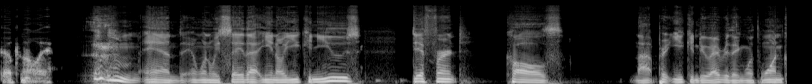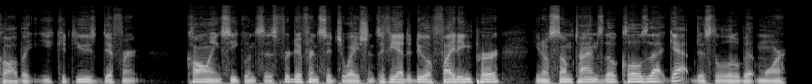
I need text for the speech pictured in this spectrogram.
definitely. and and when we say that, you know, you can use different calls. Not per- you can do everything with one call, but you could use different calling sequences for different situations. If you had to do a fighting purr, you know, sometimes they'll close that gap just a little bit more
